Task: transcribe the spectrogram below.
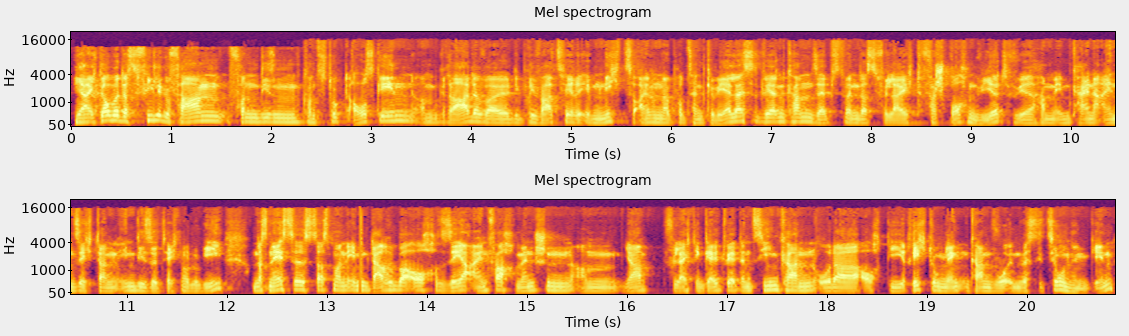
Ja, ich glaube, dass viele Gefahren von diesem Konstrukt ausgehen, ähm, gerade weil die Privatsphäre eben nicht zu 100 Prozent gewährleistet werden kann, selbst wenn das vielleicht versprochen wird. Wir haben eben keine Einsicht dann in diese Technologie. Und das nächste ist, dass man eben darüber auch sehr einfach Menschen ähm, ja, vielleicht den Geldwert entziehen kann oder auch die Richtung lenken kann, wo Investitionen hingehen.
